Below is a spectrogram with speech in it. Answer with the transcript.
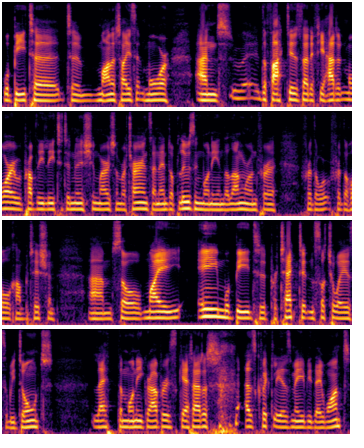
would be to to monetize it more. And the fact is that if you had it more, it would probably lead to diminishing marginal returns and end up losing money in the long run for for the for the whole competition. Um, so my aim would be to protect it in such a way as that we don't let the money grabbers get at it as quickly as maybe they want,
